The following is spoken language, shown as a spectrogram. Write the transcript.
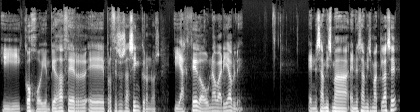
y cojo y empiezo a hacer eh, procesos asíncronos y accedo a una variable en esa misma, en esa misma clase,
